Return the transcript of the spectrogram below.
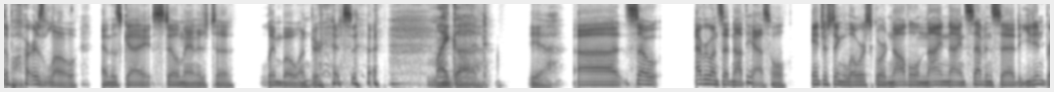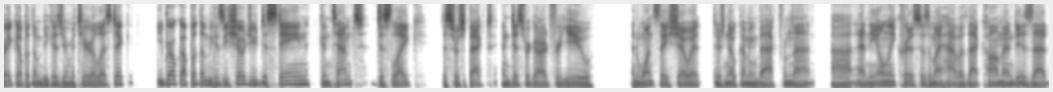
the bar is low, and this guy still managed to limbo under it. My God. Yeah. Uh, so everyone said not the asshole. Interesting lower scored novel 997 said you didn't break up with him because you're materialistic. You broke up with him because he showed you disdain, contempt, dislike, disrespect, and disregard for you. And once they show it, there's no coming back from that. Uh, and the only criticism I have of that comment is that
